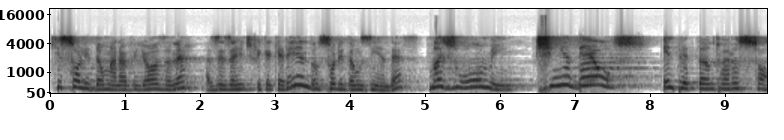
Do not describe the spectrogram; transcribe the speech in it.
Que solidão maravilhosa, né? Às vezes a gente fica querendo uma solidãozinha dessa. Mas o homem tinha Deus, entretanto era só.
